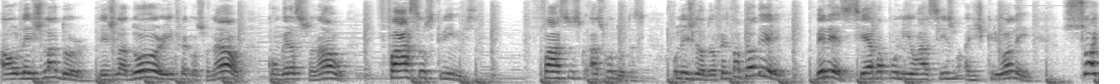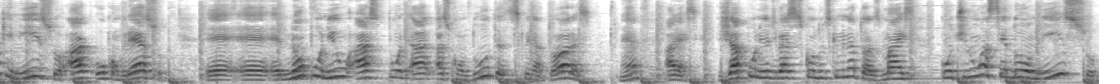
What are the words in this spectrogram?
ao legislador. Legislador, infraconstitucional, congressional, faça os crimes, faça as condutas. O legislador fez o papel dele. Beleza, se é para punir o racismo, a gente criou a lei. Só que nisso, a, o Congresso é, é, é não puniu as, as condutas discriminatórias, né? Aliás, já puniu diversas condutas discriminatórias, mas continua sendo omisso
